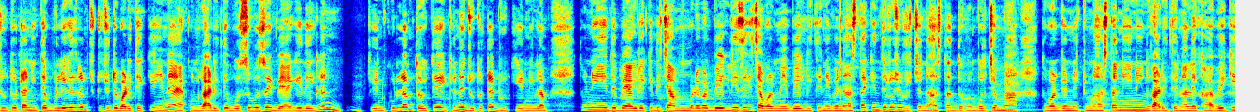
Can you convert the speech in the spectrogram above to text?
জুতোটা নিতে ভুলে গেছিলাম, ছোটো ছোটো বাড়ি থেকে এনে এখন গাড়িতে বসে বসে ওই ব্যাগে দেখলেন, চেন খুললাম, তো ওইতে এখানে জুতোটা ঢুকিয়ে নিলাম। তো নিয়ে ব্যাগ রেখে দিচ্ছি আমার এবার বেগড়ি এসে গেছি আমার মেয়ে বেগড়িতে নেবে নাস্তা কিনতে রোজ হচ্ছে নাস্তার দোকান। বলছে মা তোমার জন্য একটু নাস্তা নিয়ে নিন গাড়িতে নালে খাবে কি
